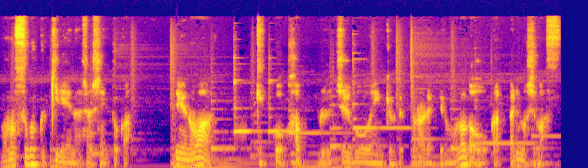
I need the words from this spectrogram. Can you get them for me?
ものすごく綺麗な写真とかっていうのは結構ハッブル宇宙望遠鏡で撮られているものが多かったりもします。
